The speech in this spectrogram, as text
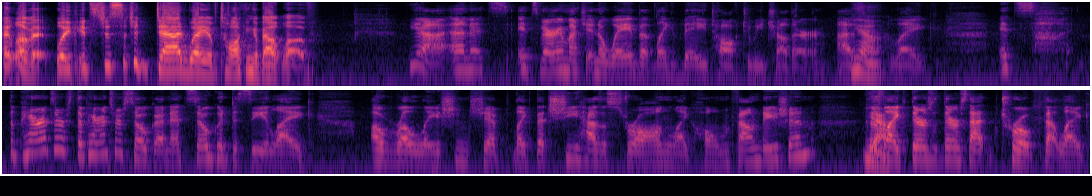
I love it. Like it's just such a dad way of talking about love. Yeah, and it's it's very much in a way that like they talk to each other. As, Yeah. Like it's the parents are the parents are so good and it's so good to see like a relationship like that she has a strong like home foundation. Because Yeah. like there's there's that trope that like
